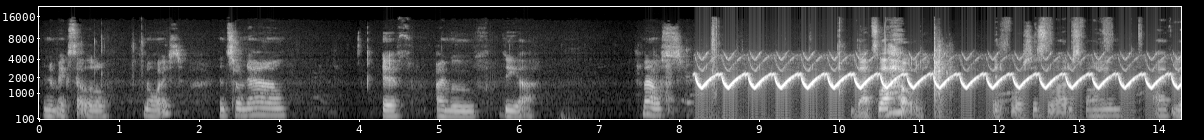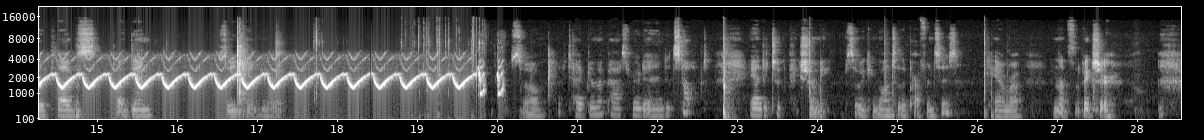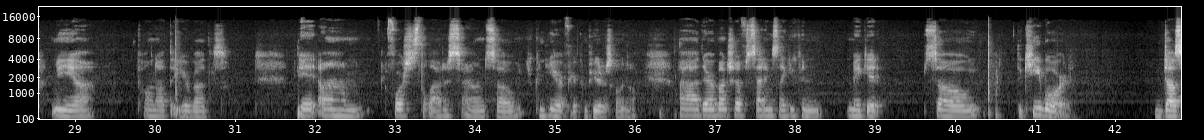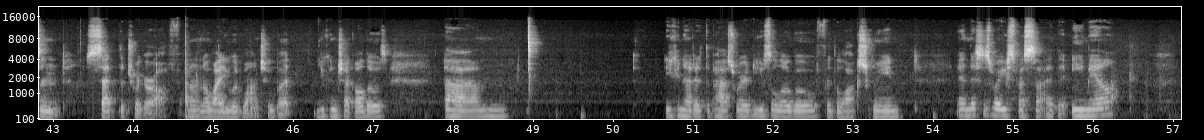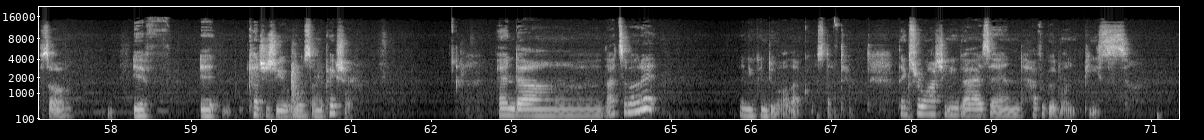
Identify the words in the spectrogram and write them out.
and it makes that little noise. And so now if I move the uh, mouse. That's loud. It forces the loudest volume. I have earplugs plugged in so you can hear it. So I typed in my password and it stopped. And it took a picture of me. So we can go into the preferences, camera, and that's the picture. me uh, pulling out the earbuds. It um forces the loudest sound so you can hear if your computer's going off. Uh, there are a bunch of settings like you can make it so the keyboard doesn't set the trigger off. I don't know why you would want to, but you can check all those. Um, you can edit the password, use the logo for the lock screen, and this is where you specify the email. So if it catches you, it will send a picture. And uh, that's about it. And you can do all that cool stuff too. Thanks for watching, you guys, and have a good one. Peace.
